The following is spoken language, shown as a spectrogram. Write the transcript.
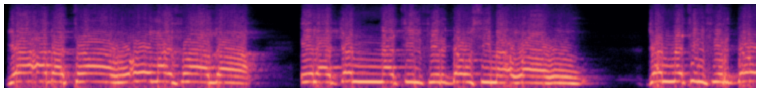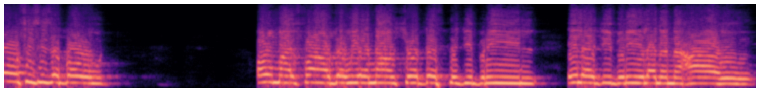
Ya abatahu, oh my father, ila jannatil firdausi ma'wahu. Jannatil firdaus is his abode. Oh my father we announce your death to Jibril إلى جبريل ننعاه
